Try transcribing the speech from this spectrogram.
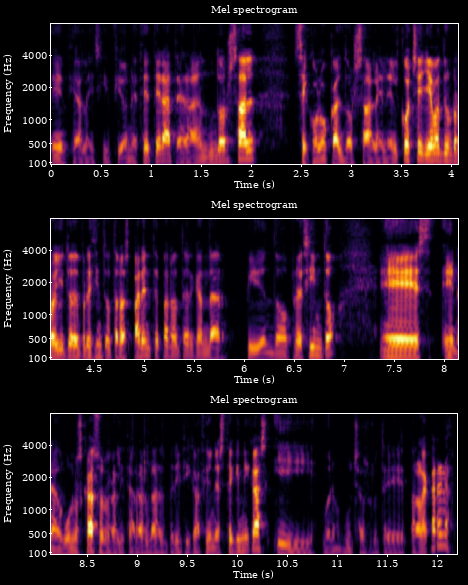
la inscripción, etcétera, te darán un dorsal, se coloca el dorsal en el coche, llévate un rollito de precinto transparente para no tener que andar pidiendo precinto, es, en algunos casos realizarás las verificaciones técnicas y bueno, mucha suerte para la carrera.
